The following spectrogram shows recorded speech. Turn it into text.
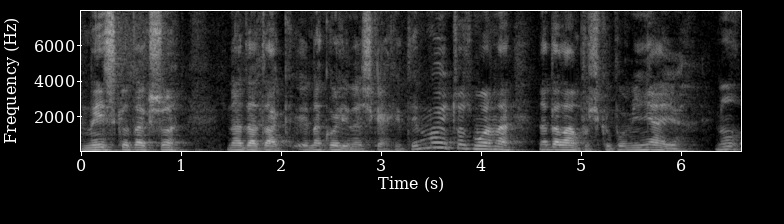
Низько, так що треба так на коліночках іти. Ну і тут можна, треба лампочку поміняю. Ну,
